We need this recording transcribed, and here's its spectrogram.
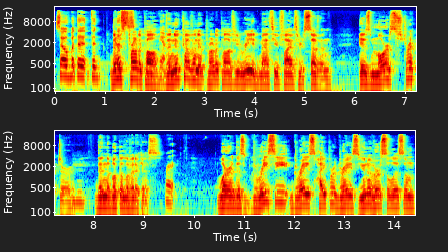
so but the the There's this- protocol. yeah. The New Covenant protocol, if you read Matthew 5 through 7, is more stricter Mm-hmm. than the book of Leviticus. right. Where this greasy grace, hyper grace, universalism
